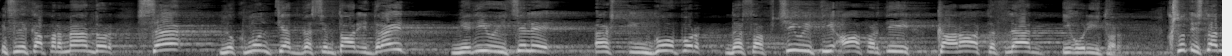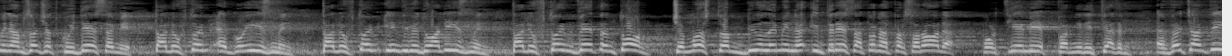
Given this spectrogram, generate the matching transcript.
i cili ka përmendur se nuk mund të jetë besimtar i drejtë njeriu i cili është i ngopur, ndërsa fqiu i tij afër tij ka ra të flenë i uritur. Kështu Islami na mëson që të kujdesemi, ta luftojmë egoizmin, ta luftojmë individualizmin, ta luftojmë veten tonë që mos të mbyllemi në interesat tona personale, por të jemi për njëri-tjetrin, e në veçanti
